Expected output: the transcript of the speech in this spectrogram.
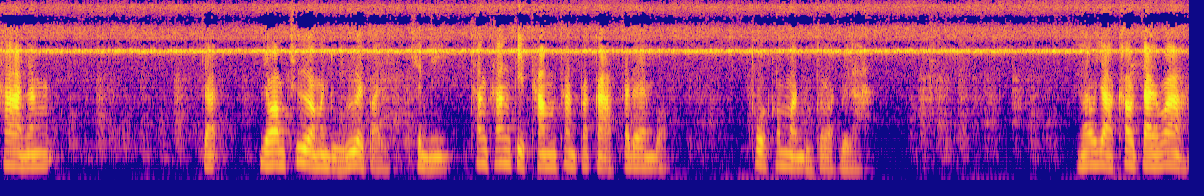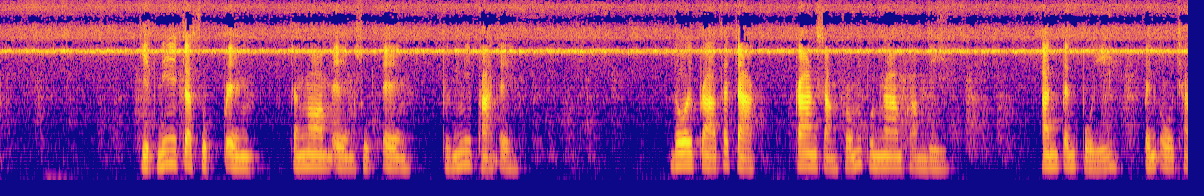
ถ้ายังจะยอมเชื่อมันอยู่เรื่อยไป เช่นนี้ ทั้งๆทที่ทำท่านประกาศแสดงบอก โทษของมันอยู่ตลอดเวลา เราอยากเข้าใจว่า จิตนี้จะสุขเอง จะงอมเอง สุขเอง ถึงนิพพานเอง โดยปราศจากการสั่งสมคุณงามความดี อันเป็นปุ๋ยเป็นโอชา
